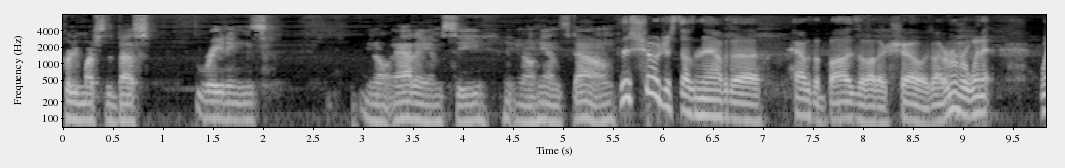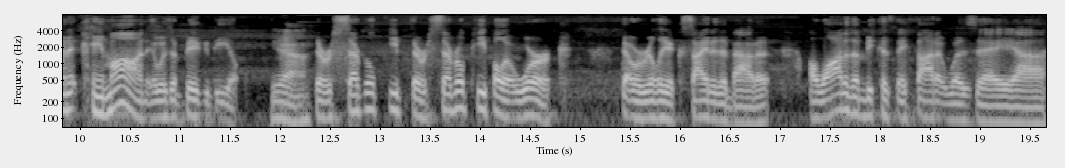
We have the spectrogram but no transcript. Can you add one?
pretty much the best ratings, you know, at AMC, you know, hands down. This show just doesn't have the have the buzz of other shows. I remember when it when it came on, it was a big deal. Yeah, there were several people. There were several people at work that were really excited about it. A lot of them because they thought it was a uh,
